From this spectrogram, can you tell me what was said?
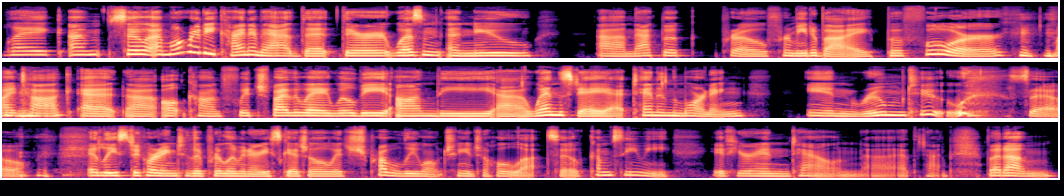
Like, I'm so I'm already kind of mad that there wasn't a new uh, MacBook Pro for me to buy before my talk at uh, AltConf, which, by the way, will be on the uh, Wednesday at 10 in the morning in room two. so, at least according to the preliminary schedule, which probably won't change a whole lot. So, come see me if you're in town uh, at the time. But um,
